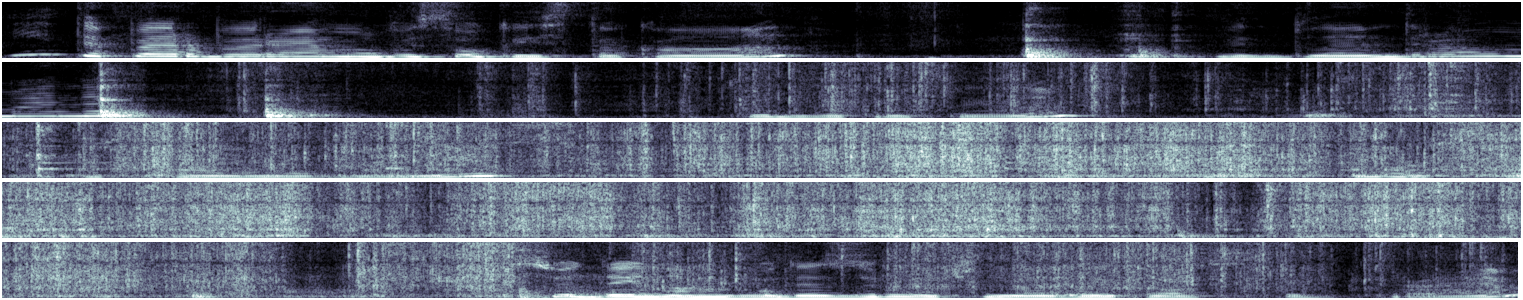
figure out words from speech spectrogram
І тепер беремо високий стакан від блендера у мене. Тут закрутили. Пускаємо вниз. Ось так. Сюди нам буде зручно викласти крем.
